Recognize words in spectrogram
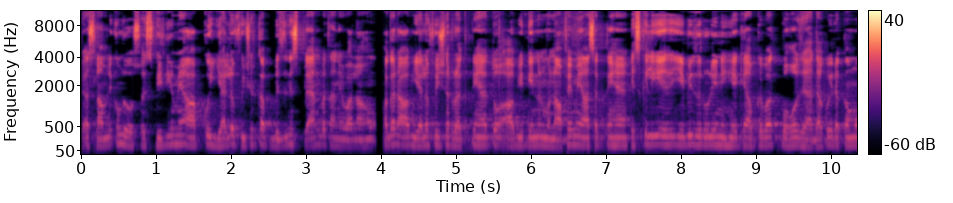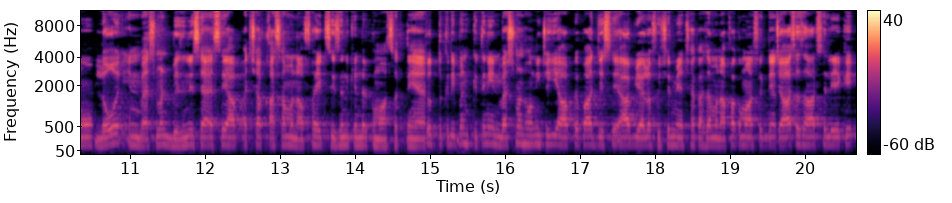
अस्सलाम वालेकुम दोस्तों, इस वीडियो में आपको येलो फिशर का बिज़नेस प्लान बताने वाला हूँ। अगर आप येलो फिशर रखते हैं तो आप यकीन मुनाफे में आ सकते हैं। इसके लिए ये भी ज़रूरी नहीं है कि आपके पास बहुत ज़्यादा कोई रकम हो। लो इन्वेस्टमेंट बिज़नेस है, ऐसे आप अच्छा खासा मुनाफा एक सीज़न के अंदर कमा सकते हैं। तो तकरीबन कितनी इन्वेस्टमेंट होनी चाहिए आपके पास, जिससे आप येलो फिशर में अच्छा खासा मुनाफा कमा सकते हैं? पचास हज़ार से लेके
